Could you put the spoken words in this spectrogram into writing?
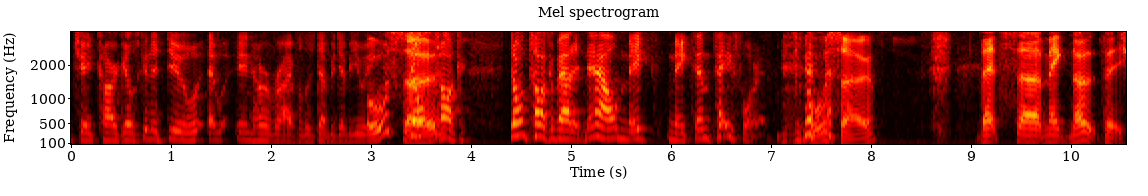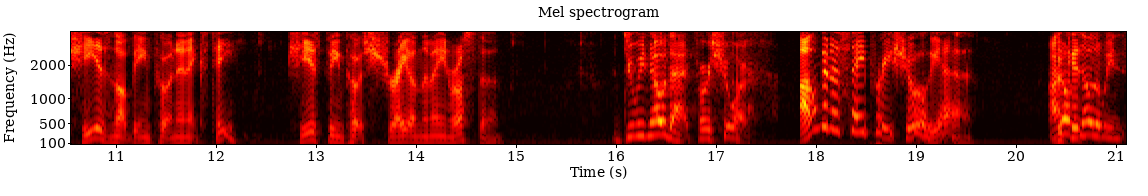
Jade Cargill is going to do in her arrival to WWE. Also- don't talk, don't talk about it now. Make make them pay for it. also, let's uh, make note that she is not being put on NXT. She is being put straight on the main roster. Do we know that for sure? I'm gonna say pretty sure, yeah. I Because- don't know that we.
